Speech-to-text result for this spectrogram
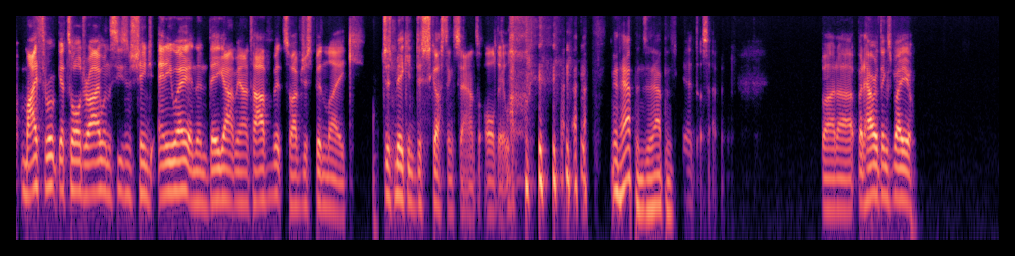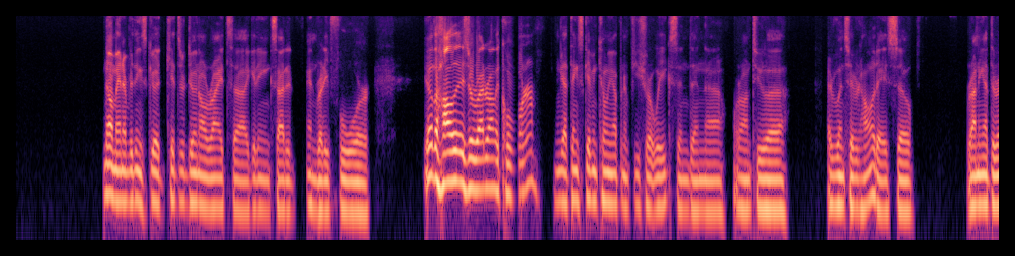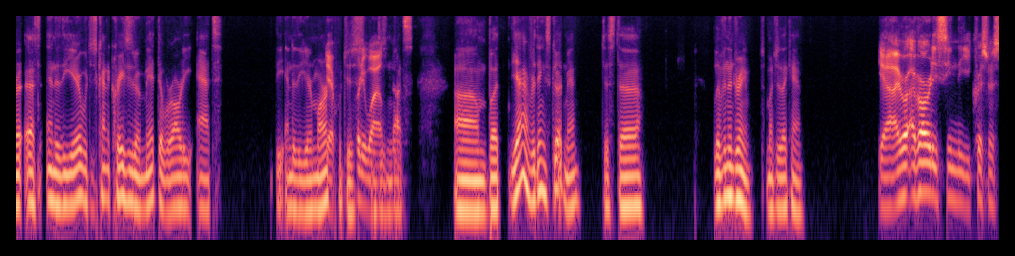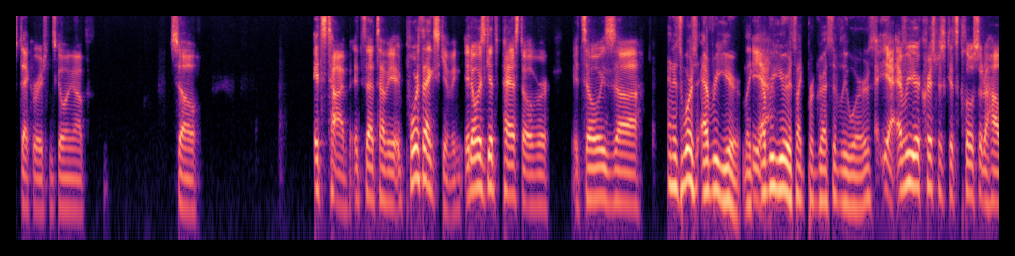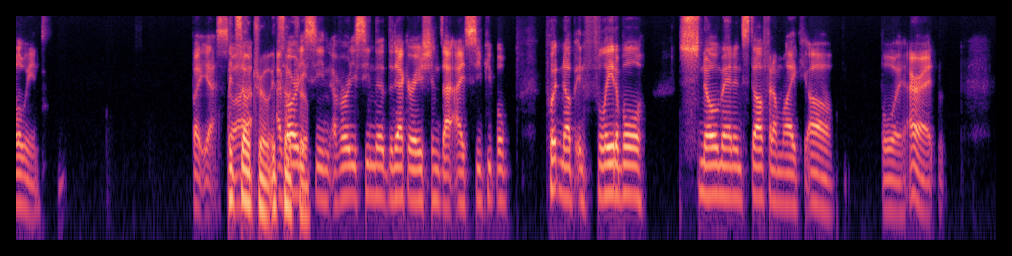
my throat gets all dry when the seasons change anyway, and then they got me on top of it. So I've just been like just making disgusting sounds all day long. it happens. It happens. yeah, it does happen. But uh but how are things by you? No, man, everything's good. Kids are doing all right. Uh, getting excited and ready for, you know, the holidays are right around the corner. We got Thanksgiving coming up in a few short weeks, and then uh, we're on to uh, everyone's favorite holidays. So, rounding out the re- uh, end of the year, which is kind of crazy to admit that we're already at the end of the year mark, Yeah, which is pretty which is wild. nuts. Um, but yeah, everything's good, man. Just uh, living the dream as much as I can. Yeah, I, I've already seen the Christmas decorations going up. So it's time. It's that time of year. Poor Thanksgiving. It always gets passed over. It's always uh And it's worse every year. Like Yeah. every year, it's like progressively worse. yeah, every year Christmas gets closer to Halloween. But yes, it's so uh, true. It's I've so already true. seen I've already seen the the decorations. I, I see people putting up inflatable snowmen and stuff, and I'm like, oh boy, all right.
